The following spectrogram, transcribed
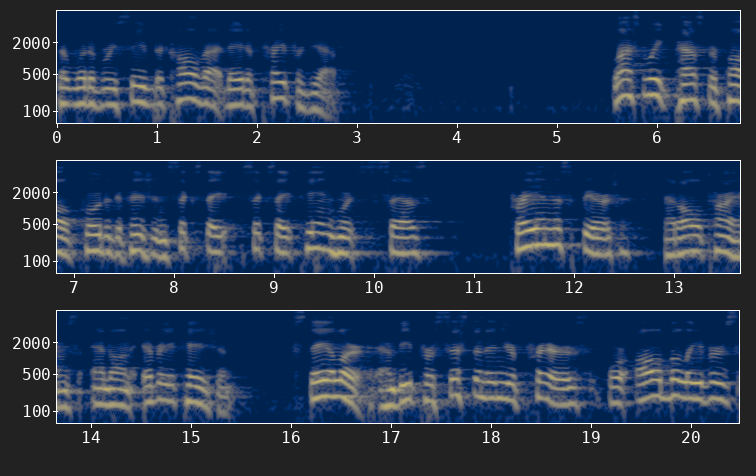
that would have received a call that day to pray for Jeff. Last week, Pastor Paul quoted Ephesians 6:18, which says, "Pray in the Spirit at all times and on every occasion. Stay alert and be persistent in your prayers for all believers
